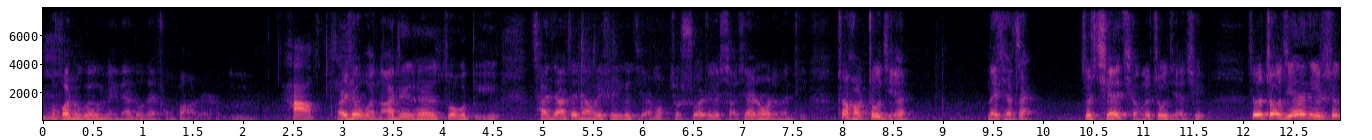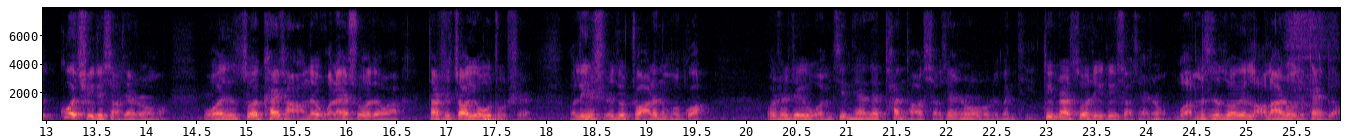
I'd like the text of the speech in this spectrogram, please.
《还珠格格》每年都在重放，这是，嗯，好。而且我拿这个做个比喻，参加浙江卫视一个节目，就说这个小鲜肉的问题，正好周杰那天在，就且请了周杰去。这个周杰，你是过去的小鲜肉嘛？我做开场的，我来说的话，当时赵优主持，我临时就抓了那么个卦。我说这个我们今天在探讨小鲜肉的问题，对面坐着一堆小鲜肉，我们是作为老腊肉的代表，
